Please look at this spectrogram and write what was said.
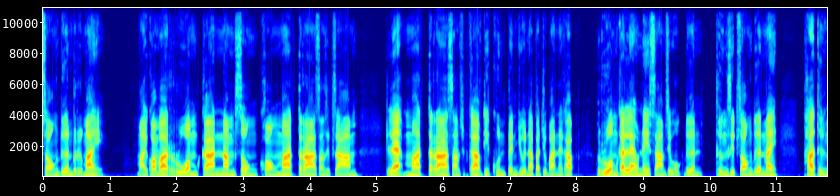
12 เดือนหรือไม่ หมายความว่ารวมการนำส่งของมาตรา 33 และมาตรา 39 ที่คุณเป็นอยู่ณปัจจุบันนะครับ รวมกันแล้วใน 36 เดือนถึง 12 เดือนไหม ถ้าถึง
